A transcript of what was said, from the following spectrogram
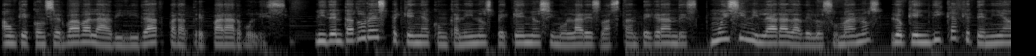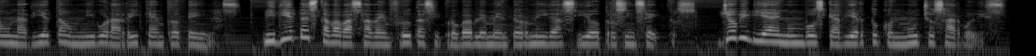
aunque conservaba la habilidad para trepar árboles. Mi dentadura es pequeña con caninos pequeños y molares bastante grandes, muy similar a la de los humanos, lo que indica que tenía una dieta omnívora rica en proteínas. Mi dieta estaba basada en frutas y probablemente hormigas y otros insectos. Yo vivía en un bosque abierto con muchos árboles.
